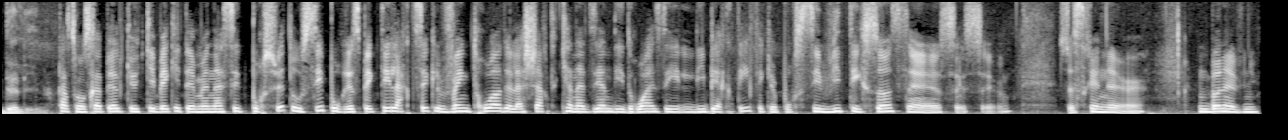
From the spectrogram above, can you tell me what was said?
d'aller. Parce qu'on se rappelle que Québec était menacé de poursuite aussi pour respecter l'article 23 de la Charte canadienne des droits et libertés. Fait que pour s'éviter ça, ce serait une, une bonne avenue.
